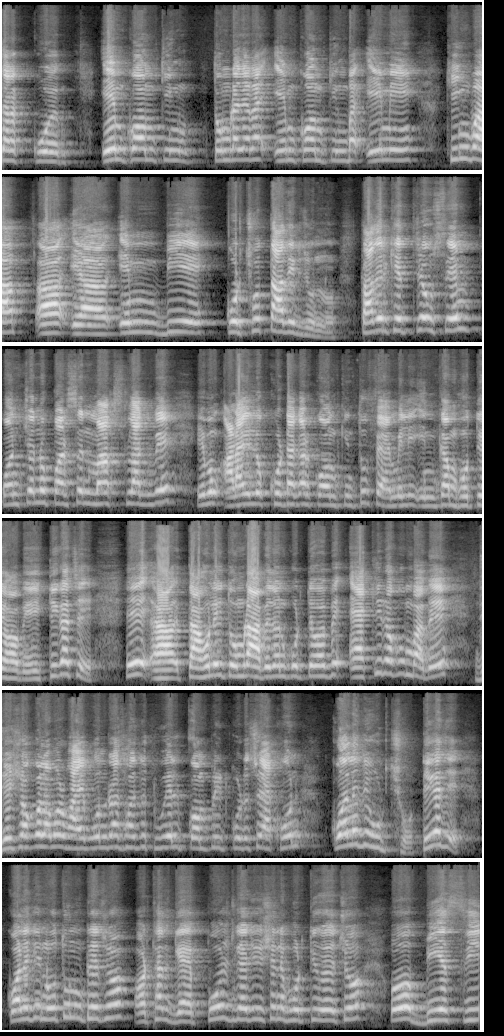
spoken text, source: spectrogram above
তারা এম কম কিং, তোমরা যারা এম কম কিংবা এম এ কিংবা এম করছ তাদের জন্য। তাদের ক্ষেত্রেও সেম পঞ্চান্ন পার্সেন্ট মার্কস লাগবে এবং আড়াই লক্ষ টাকার কম কিন্তু ফ্যামিলি ইনকাম হতে হবে, ঠিক আছে? এ তাহলেই তোমরা আবেদন করতে পারবে। একই রকমভাবে যে সকল আমার ভাই বোনরা হয়তো টুয়েলভ কমপ্লিট করেছ, এখন কলেজে উঠছো, ঠিক আছে? কলেজে নতুন উঠেছো, অর্থাৎ পোস্ট গ্র্যাজুয়েশনে ভর্তি হয়েছো ও BSc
